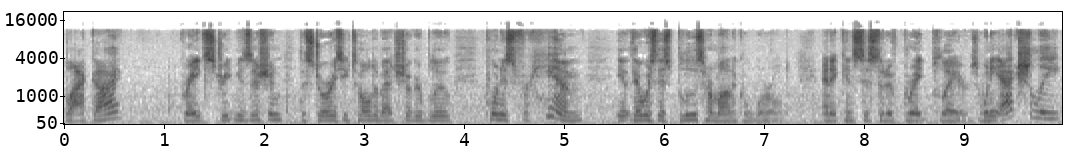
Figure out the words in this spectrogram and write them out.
black guy, great street musician. The stories he told about Sugar Blue. Point is, for him, it, there was this blues harmonica world, and it consisted of great players. When he actually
